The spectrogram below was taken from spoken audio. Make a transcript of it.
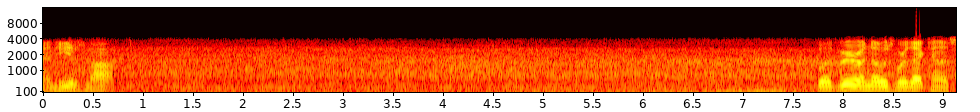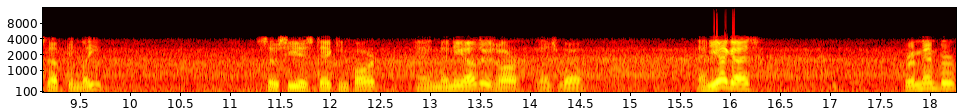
and he is not. But Vera knows where that kind of stuff can lead. So she is taking part, and many others are as well. And yeah, guys, remember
